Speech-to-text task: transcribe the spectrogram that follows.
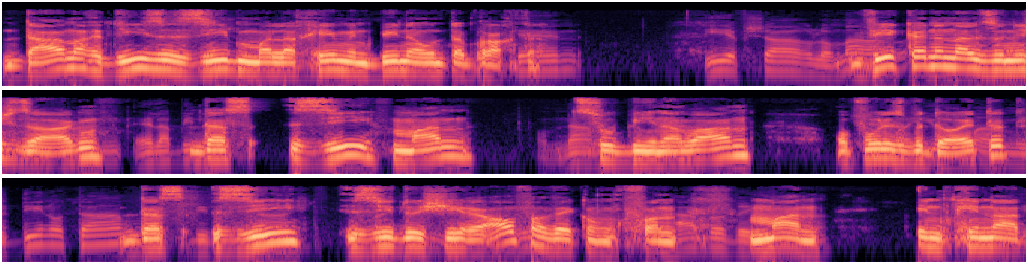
danach diese sieben Malachim in Bina unterbrachte. Wir können also nicht sagen, dass sie Mann zu Bina waren, obwohl es bedeutet, dass sie sie durch ihre Auferweckung von Mann in Pinat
